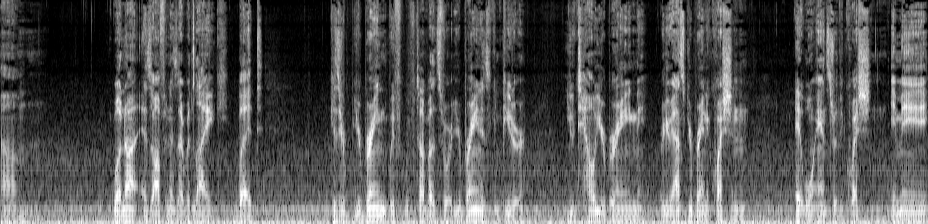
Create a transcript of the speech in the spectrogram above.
Um, well, not as often as I would like, but because your your brain, we've we've talked about this before. Your brain is a computer. You tell your brain, or you ask your brain a question, it will answer the question. It may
